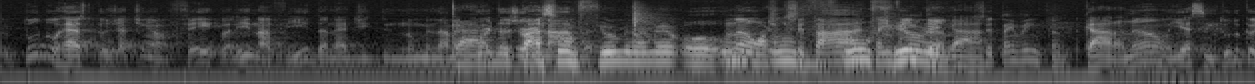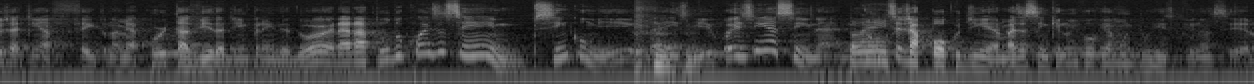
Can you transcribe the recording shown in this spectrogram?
tudo o resto que eu já tinha feito ali na vida, né, de, no- na minha Cara, curta me jornada. passa um filme na minha... um- Não, acho que um- você tá, um tá filme, inventando. cara. Você tá inventando. Cara, não, e assim, tudo que eu já tinha feito na minha curta vida de empreendedor era tudo coisa assim, 5 mil, 10 mil, coisinha assim, né? Não Plain. que seja pouco dinheiro, mas assim, que não envolvia muito risco financeiro.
